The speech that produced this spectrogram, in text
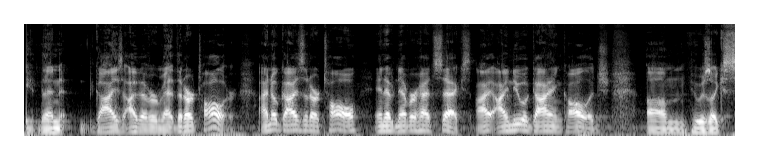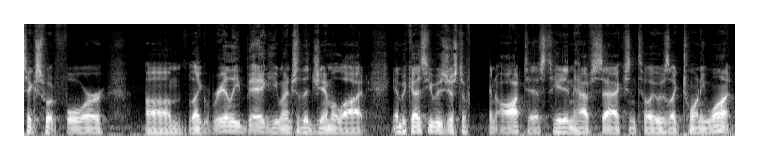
than guys I've ever met that are taller. I know guys that are tall and have never had sex. I, I knew a guy in college um, who was like six foot four, um, like really big. He went to the gym a lot, and because he was just a fucking autist, he didn't have sex until he was like 21.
